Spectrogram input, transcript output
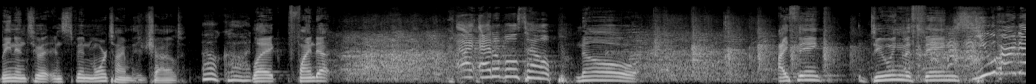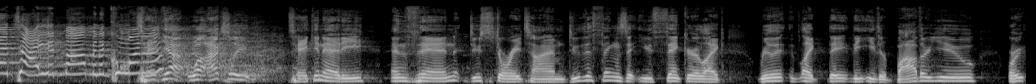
lean into it and spend more time with your child. Oh God. Like, find out. I, edibles help. No. I think doing the things. You heard that tired mom in the corner? Ta- yeah, well, actually, take an Eddie and then do story time. Do the things that you think are like really like they they either bother you. Or,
